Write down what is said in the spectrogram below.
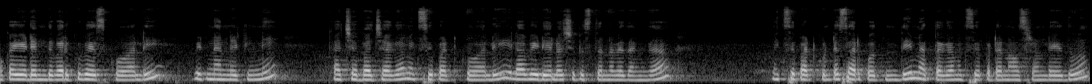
ఒక ఏడెనిమిది వరకు వేసుకోవాలి. వీటిని అన్నిటిని కచ్చబచ్చాగా మిక్సీ పట్టుకోవాలి. ఇలా వీడియోలో చూపిస్తున్న విధంగా మిక్సీ పట్టుకుంటే సరిపోతుంది. మెత్తగా మిక్సీ పట్టని అవసరం లేదు.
